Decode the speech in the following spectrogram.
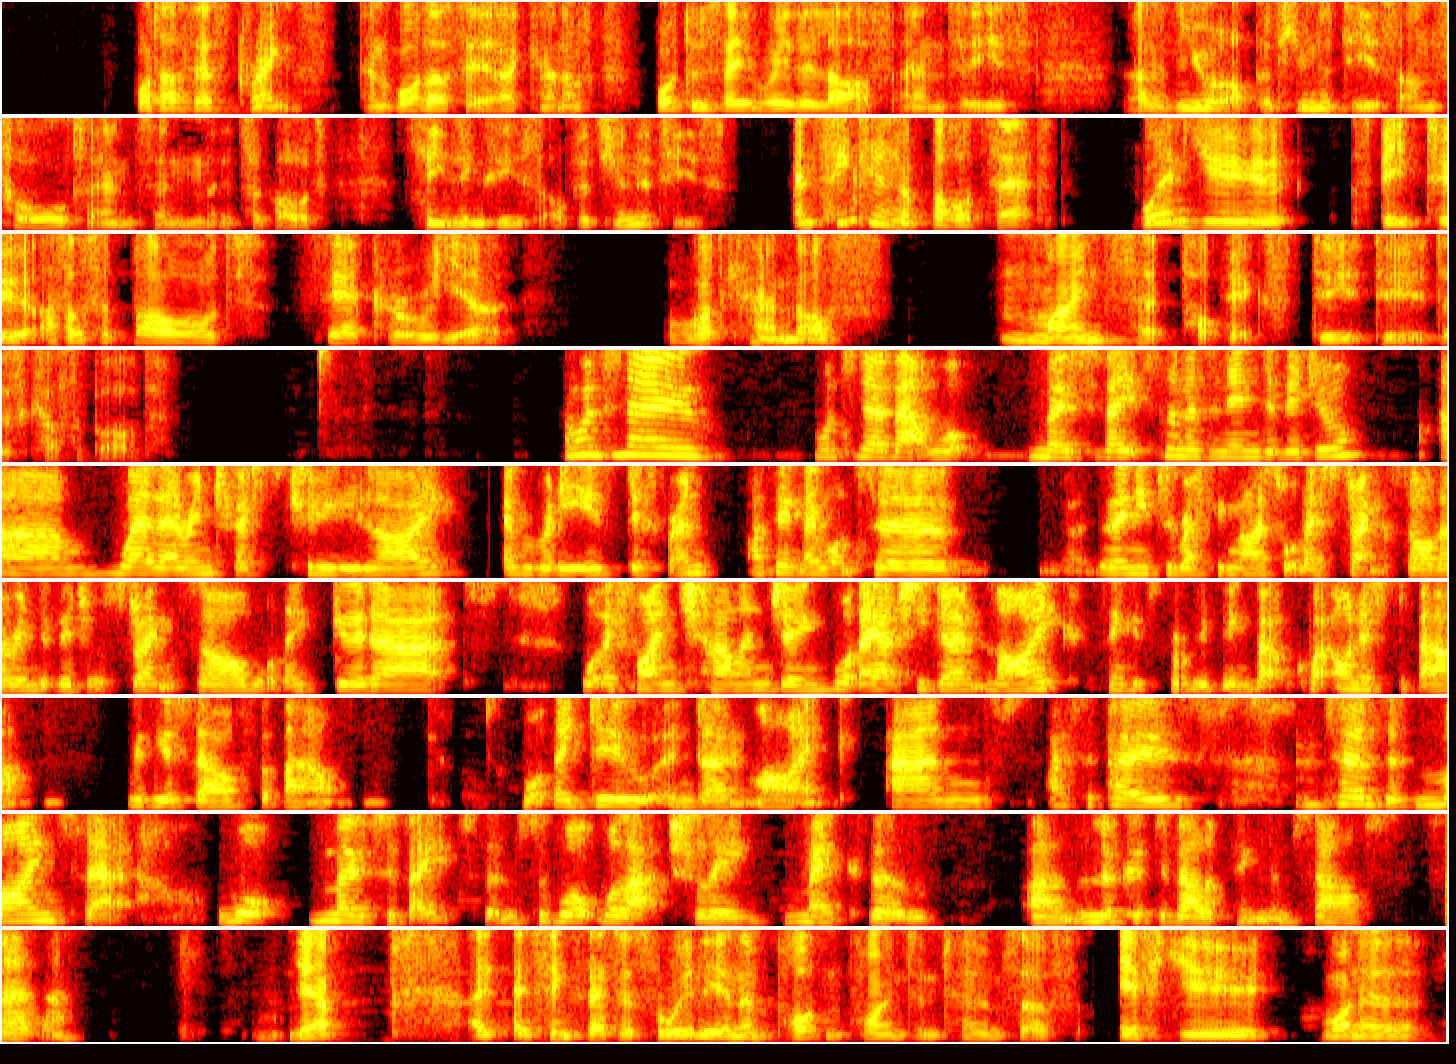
what are their strengths and what are their kind of what do they really love and these uh, new opportunities unfold and then it's about seizing these opportunities and thinking about that when you speak to others about their career what kind of mindset topics do you, do you discuss about i want to know want to know about what motivates them as an individual, um, where their interests truly lie. Everybody is different. I think they want to, they need to recognize what their strengths are, their individual strengths are, what they're good at, what they find challenging, what they actually don't like. I think it's probably being about quite honest about with yourself about what they do and don't like. And I suppose in terms of mindset, what motivates them? So what will actually make them um, look at developing themselves further. Yeah, I, I think that is really an important point in terms of if you want to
